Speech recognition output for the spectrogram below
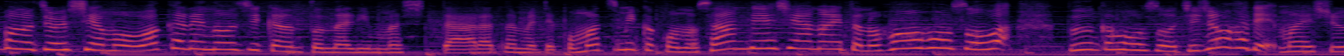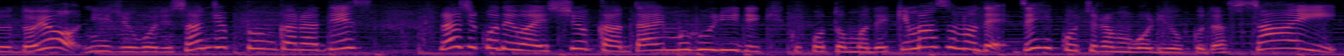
あこの調子はもうお別れのお時間となりました。改めて小松美香子のサンデーシェアナイトの本放送は文化放送地上波で毎週土曜25時30分からです。ラジコでは1週間タイムフリーで聞くこともできますのでぜひこちらもご利用ください。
